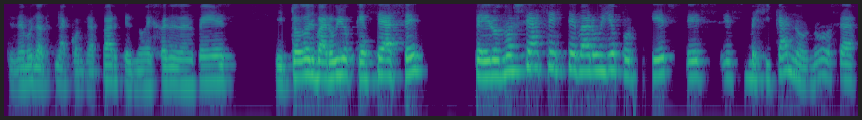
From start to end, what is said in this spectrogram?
tenemos la, la contraparte, ¿no? Eugenio Derbez y todo el barullo que se hace, pero no se hace este barullo porque es, es, es mexicano, ¿no? O sea,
